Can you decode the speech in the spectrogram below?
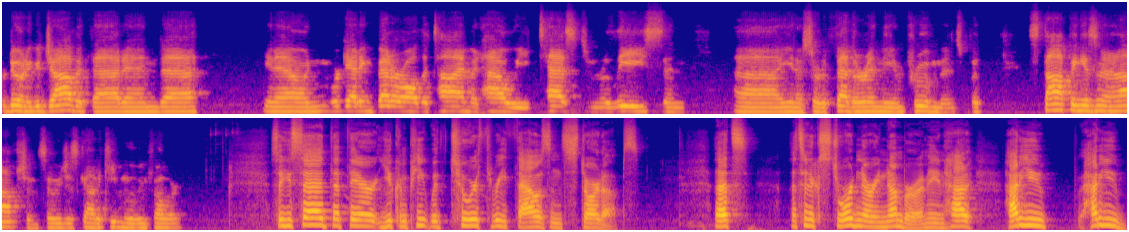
We're doing a good job at that. And, uh, you know, and we're getting better all the time at how we test and release and, uh, you know, sort of feather in the improvements. But stopping isn't an option. So we just got to keep moving forward. So you said that there you compete with two or three thousand startups. That's that's an extraordinary number. I mean, how how do you how do you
